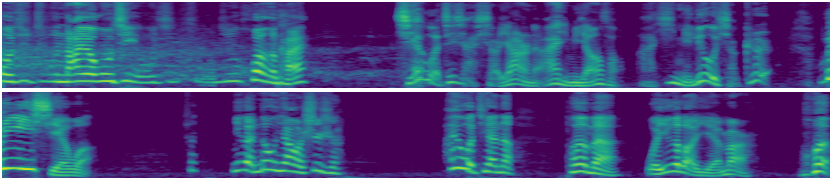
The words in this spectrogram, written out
我就就拿遥控器，我就我就换个台，结果这家小样的，哎，你们杨嫂啊，一米六小个威胁我说：“你敢动一下我试试？”哎呦我天哪！朋友们，我一个老爷们儿，我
